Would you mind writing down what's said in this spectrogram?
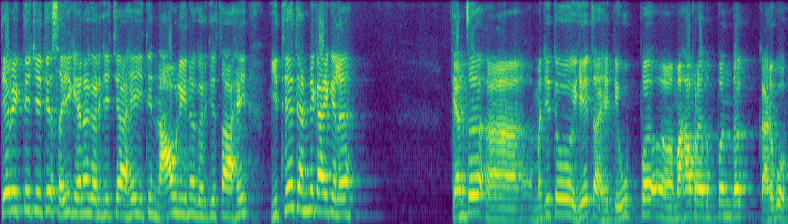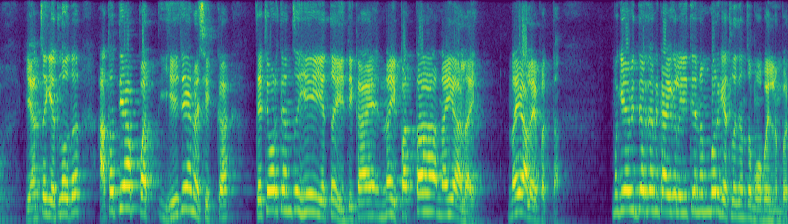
त्या व्यक्तीची इथे सही घेणं गरजेचे आहे इथे नाव लिहिणं गरजेचं आहे. इथे त्यांनी काय केलं? त्यांचं म्हणजे तो हेच आहे ते उप महाप्रबंधक कार्गो यांचं घेतलं होतं. आता त्या पत हे जे आहे ना शिक्का त्याच्यावर त्यांचं हे येतं आहे ते काय नाही पत्ता नाही आलाय. नाही आलाय पत्ता. मग या विद्यार्थ्यांनी काय केलं? इथे नंबर घेतला त्यांचा मोबाईल नंबर.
